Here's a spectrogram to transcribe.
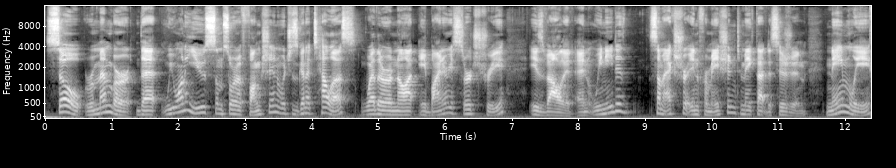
So remember that we want to use some sort of function which is going to tell us whether or not a binary search tree is valid. And we needed some extra information to make that decision. Namely,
